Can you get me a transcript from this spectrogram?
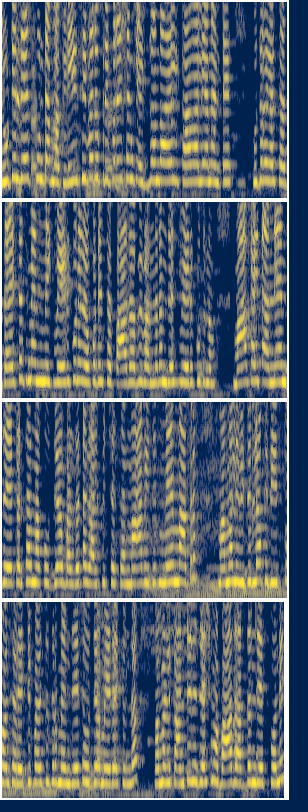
డ్యూటీలు చేసుకుంటాం. మాకు లీవ్ రిసీవర్ ప్రిపరేషన్కి ఎగ్జామ్ రాయాలి కావాలి అని అంటే కుదరదు కదా సార్. దయచేసి మేము మీకు వేడుకునేది ఒకటే సార్. పాదాభివందనం చేసి వేడుకుంటున్నాం. మాకైతే అన్యాయం చేయకండి సార్. మాకు ఉద్యోగ భద్రత కల్పించండి సార్. మా విధు మేము మాత్రం మమ్మల్ని విధుల్లోకి తీసుకోవాలి సార్. ఎట్టి పరిస్థితుల్లో మేము చేసే ఉద్యోగం ఏదైతే ఉందో మమ్మల్ని కంటిన్యూ చేసి మా బాధ అర్థం చేసుకొని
